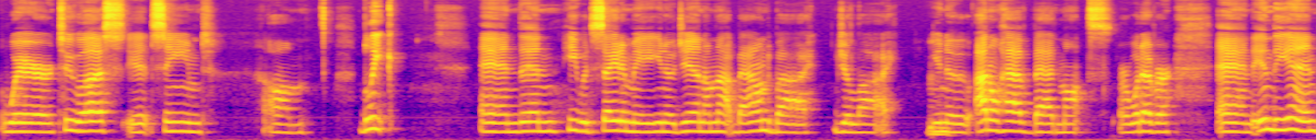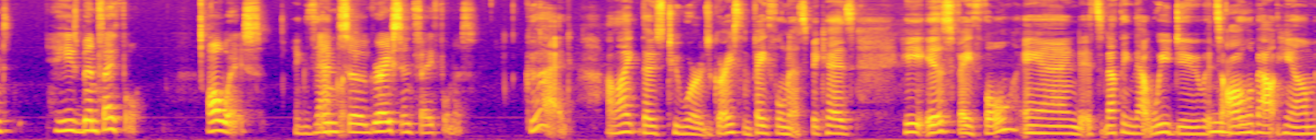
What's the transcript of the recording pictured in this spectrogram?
where to us it seemed um, bleak. And then He would say to me, You know, Jen, I'm not bound by July. You know, I don't have bad months or whatever. And in the end, He's been faithful, always. Exactly. And so grace and faithfulness. Good. I like those two words, grace and faithfulness, because he is faithful and it's nothing that we do. It's all about him.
